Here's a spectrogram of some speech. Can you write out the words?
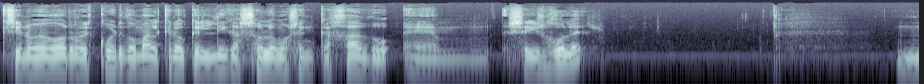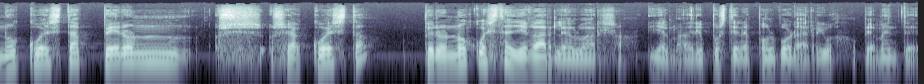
si no recuerdo mal, creo que en Liga solo hemos encajado en seis goles. No cuesta, pero. O sea, cuesta, pero no cuesta llegarle al Barça. Y el Madrid, pues tiene pólvora arriba, obviamente.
